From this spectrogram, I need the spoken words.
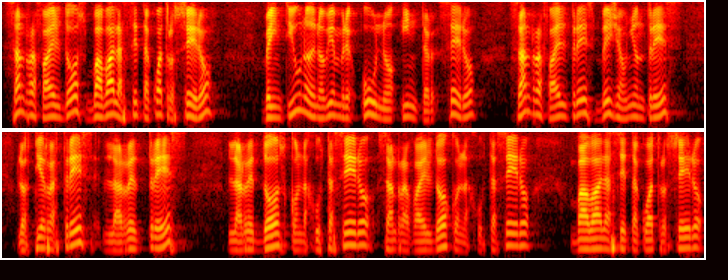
San Rafael 2, Babala Z 4 0, 21 de noviembre 1, Inter 0, San Rafael 3, Bella Unión 3, Los Tierras 3, La Red 3, La Red 2 con la Justa 0, San Rafael 2 con la Justa 0, Babala Z4 0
